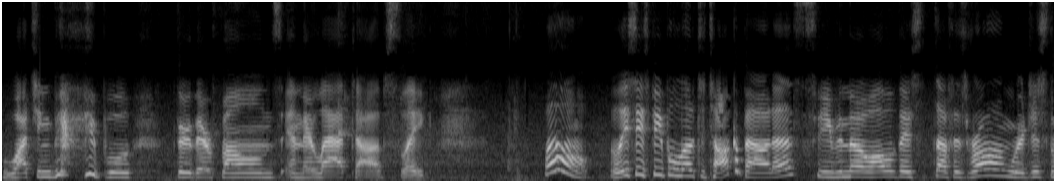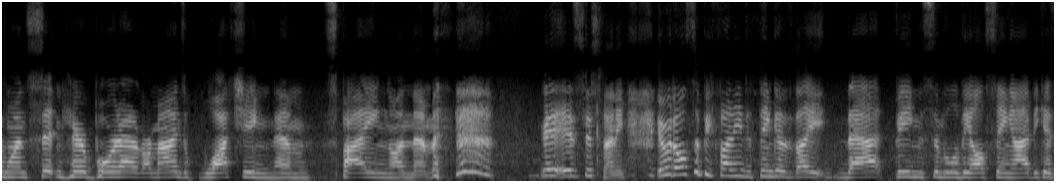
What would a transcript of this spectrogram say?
watching people through their phones and their laptops. Like, well, at least these people love to talk about us, even though all of their stuff is wrong. We're just the ones sitting here bored out of our minds watching them, spying on them. it's just funny. It would also be funny to think of like that being the symbol of the all-seeing eye because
